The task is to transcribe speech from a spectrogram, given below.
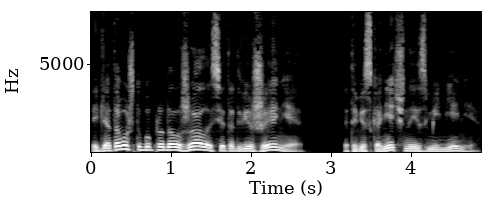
И для того, чтобы продолжалось это движение, это бесконечное изменение,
